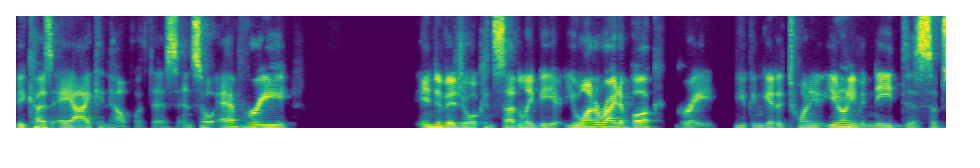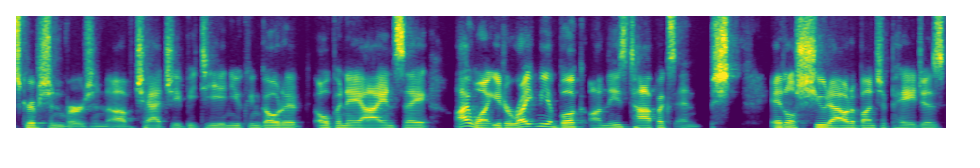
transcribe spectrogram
because AI can help with this. And so every individual can suddenly be you want to write a book great you can get a 20 you don't even need the subscription version of chat gpt and you can go to openai and say i want you to write me a book on these topics and psh, it'll shoot out a bunch of pages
